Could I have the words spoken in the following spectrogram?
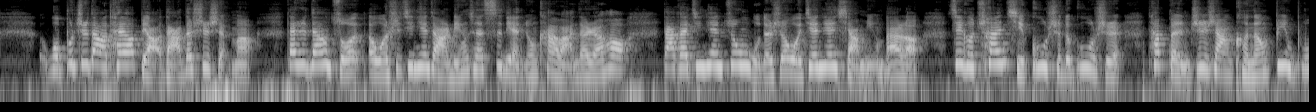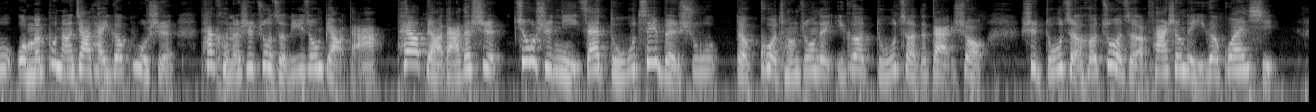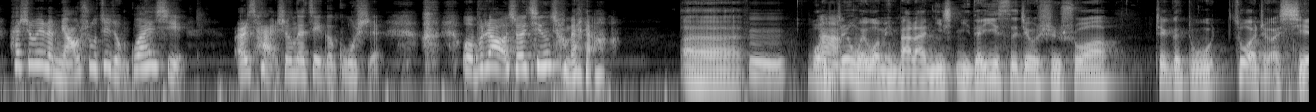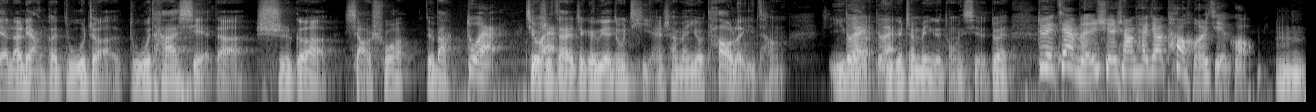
我不知道他要表达的是什么。但是当昨呃，我是今天早上凌晨四点钟看完的，然后大概今天中午的时候，我渐渐想明白了，这个川崎故事的故事，它本质上可能并不，我们不能叫它一个故事，它可能是作者的一种表达。他要表达的是，就是你在读这本书的过程中的一个读者的感受，是读者和作者发生的一个关系。他是为了描述这种关系而产生的这个故事。我不知道我说清楚没有。呃，嗯，我认为我明白了，你你的意思就是说，这个读作者写了两个读者读他写的十个小说，对吧？对，就是在这个阅读体验上面又套了一层，一个一个这么一个东西，对对，在文学上它叫套盒结构。嗯，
